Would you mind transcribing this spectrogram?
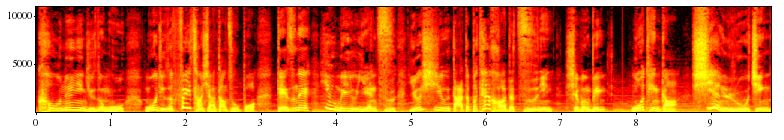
可男人就是我，我就是非常想当主播，但是呢又没有颜值，游戏又打得不太好的主持人谢文斌。我听讲，现如今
